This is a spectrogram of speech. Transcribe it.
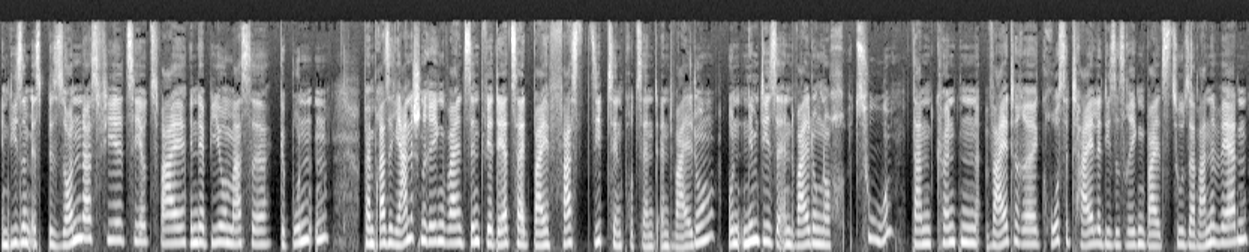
In diesem ist besonders viel CO2 in der Biomasse gebunden. Beim brasilianischen Regenwald sind wir derzeit bei fast 17 Prozent Entwaldung und nimmt diese Entwaldung noch zu, dann könnten weitere große Teile dieses Regenwalds zu Savanne werden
